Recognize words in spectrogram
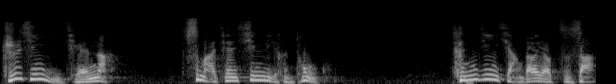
执行以前呢，司马迁心里很痛苦，曾经想到要自杀。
